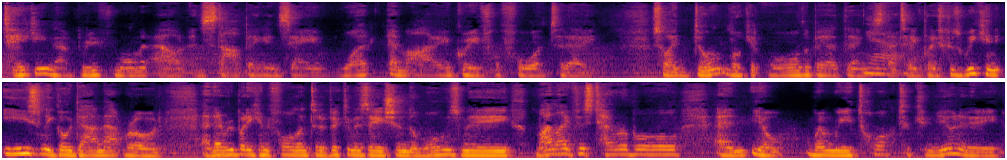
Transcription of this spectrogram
Taking that brief moment out and stopping and saying, What am I grateful for today? So I don't look at all the bad things Yeah. that take place because we can easily go down that road and everybody can fall into the victimization, the woe is me, my life is terrible. And, you know, when we talk to community,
